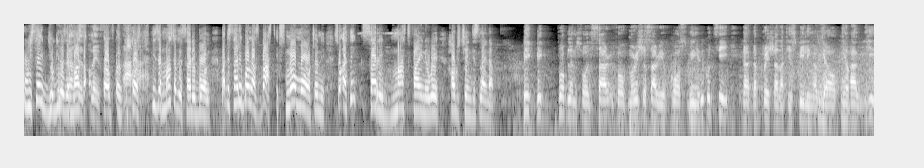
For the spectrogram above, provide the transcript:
we said Jorginho is a master of, of, of course. He's a master of the Sarri ball, but the Sarri ball has burst. It's no more, Tonny. So I think Sarri must find a way how to change this lineup. Big, big problems for Sarri, for Mauricio Sarri, of course. We, Yeah. we could see the, the pressure that he's feeling as well. Uh, he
